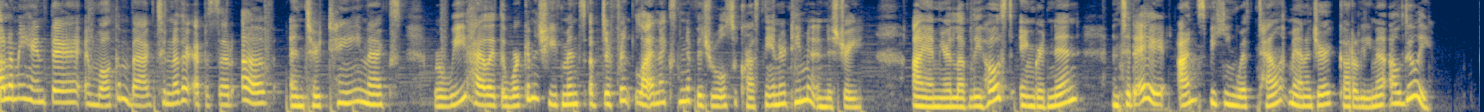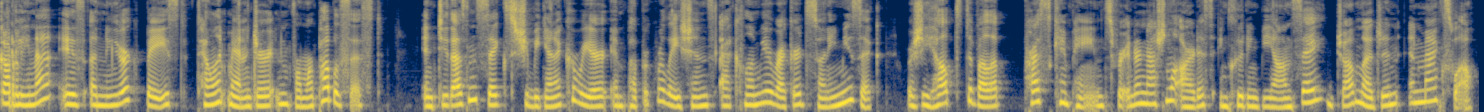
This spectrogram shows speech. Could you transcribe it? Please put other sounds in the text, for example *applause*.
Hola, mi gente, and welcome back to another episode of EntertainX, where we highlight the work and achievements of different Latinx individuals across the entertainment industry. I am your lovely host, Ingrid Nin, and today I'm speaking with talent manager Carolina Alduey. Carolina is a New York based talent manager and former publicist. In 2006, she began a career in public relations at Columbia Records Sony Music, where she helped develop press campaigns for international artists including Beyonce, John Legend, and Maxwell.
